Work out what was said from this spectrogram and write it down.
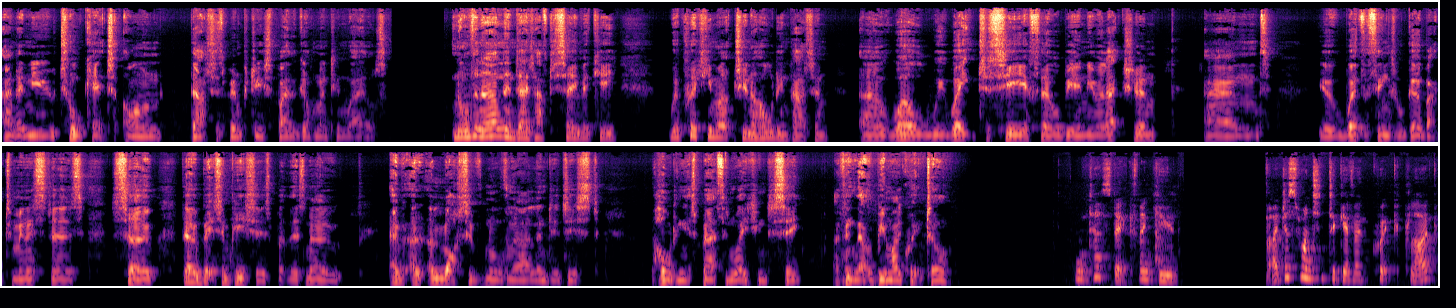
and a new toolkit on that has been produced by the government in Wales. Northern Ireland, I'd have to say, Vicky, we're pretty much in a holding pattern. Uh, well, we wait to see if there will be a new election and you know, whether things will go back to ministers. So there are bits and pieces, but there's no a, a lot of Northern Ireland is just holding its breath and waiting to see. I think that would be my quick tour. Fantastic, thank you. I just wanted to give a quick plug.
